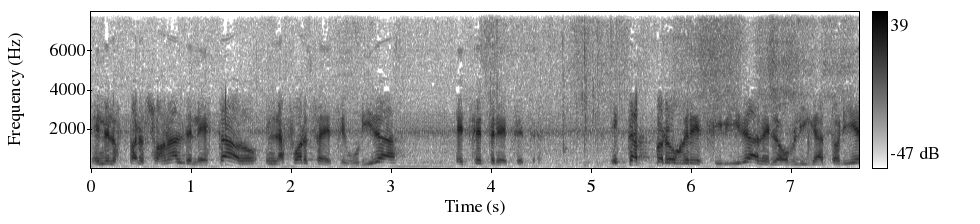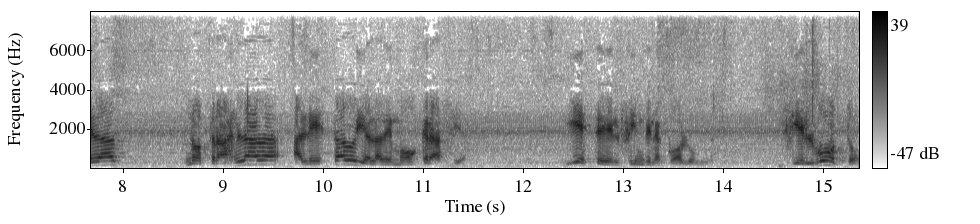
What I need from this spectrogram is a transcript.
en el personal del Estado, en la fuerza de seguridad, etcétera, etcétera. Esta progresividad de la obligatoriedad nos traslada al Estado y a la democracia. Y este es el fin de la columna. Si el voto,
